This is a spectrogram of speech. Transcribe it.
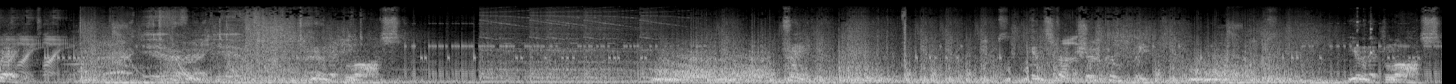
Unit Deploy. ready. Unit lost. Training. Construction complete. Unit lost.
